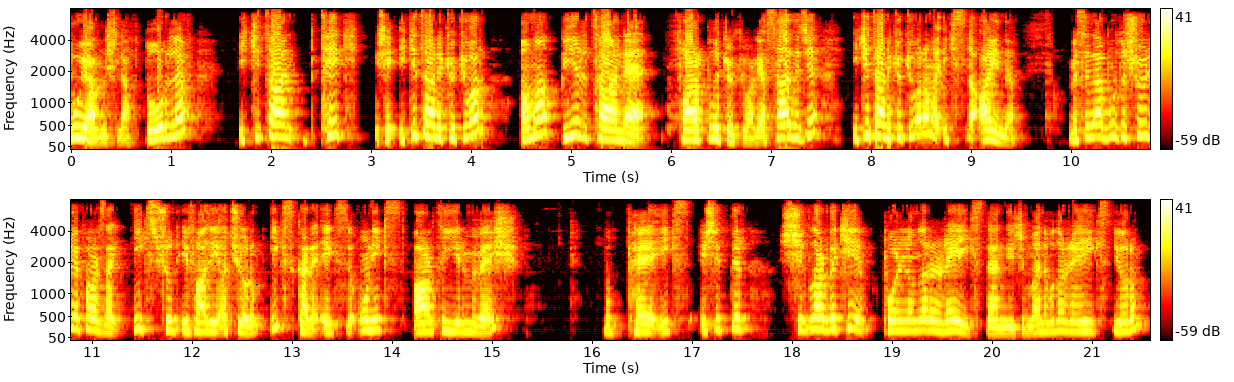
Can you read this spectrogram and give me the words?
bu yanlış laf. Doğru laf iki tane tek şey iki tane kökü var ama bir tane farklı kökü var. Ya sadece iki tane kökü var ama ikisi de aynı. Mesela burada şöyle yaparsak x şu ifadeyi açıyorum. x kare eksi 10x artı 25 bu px eşittir. Şıklardaki polinomlara rx dendiği için ben de buna rx diyorum.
